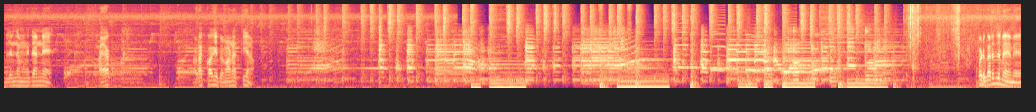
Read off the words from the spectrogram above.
බෙදන්න මම හිතන්නේ හයක් අඩක් වගේ ප්‍රමාණයක් තියෙනවා. අපිට බැරිද මේ මේ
